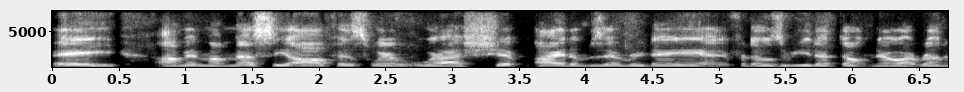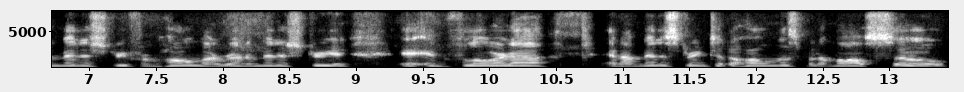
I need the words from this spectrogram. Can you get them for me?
Hey i'm in my messy office where where i ship items every day. And for those of you that don't know i run a ministry from home. I run a ministry in florida and i'm ministering to the homeless but i'm also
